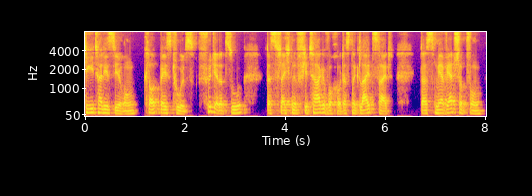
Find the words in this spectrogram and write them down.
Digitalisierung, Cloud-based Tools, führt ja dazu, dass vielleicht eine Vier-Tage-Woche, dass eine Gleitzeit, dass mehr Wertschöpfung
